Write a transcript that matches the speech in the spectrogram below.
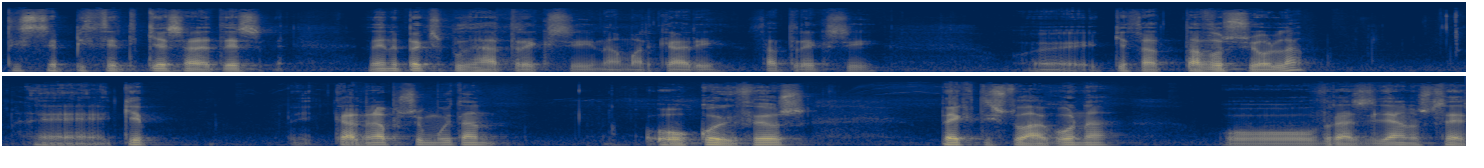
τις επιθετικές αρετές δεν είναι παίκτη που δεν θα τρέξει να μαρκάρει. Θα τρέξει ε, και θα τα δώσει όλα. Ε, και κατά την άποψή μου ήταν ο κορυφαίος παίκτης του αγώνα ο Βραζιλιάνος χθε.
